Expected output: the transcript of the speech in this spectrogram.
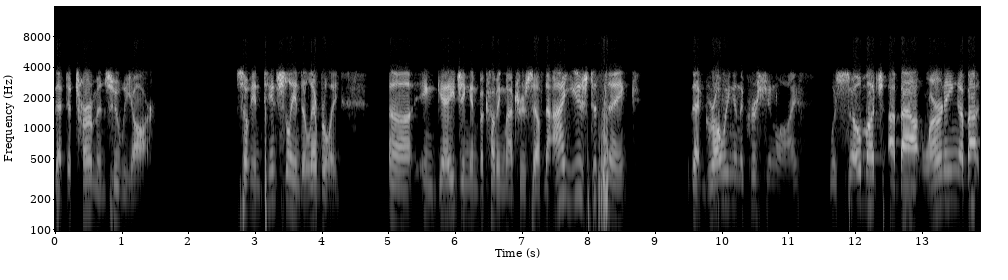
that determines who we are. So intentionally and deliberately uh, engaging in becoming my true self. Now, I used to think that growing in the Christian life was so much about learning about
